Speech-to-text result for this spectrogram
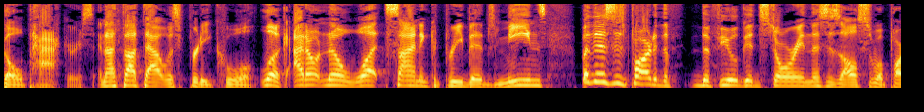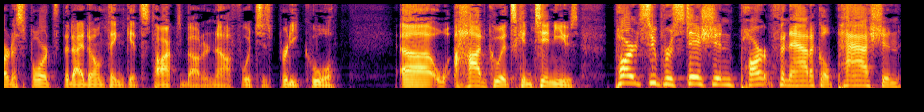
Go Packers. And I thought that was pretty cool. Look, I don't know what signing Kapri Bibbs means, but this is part of the, the feel good story. And this is also a part of sports that I don't think gets talked about enough, which is pretty cool. Uh, Hodkiewicz continues. Part superstition, part fanatical passion.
